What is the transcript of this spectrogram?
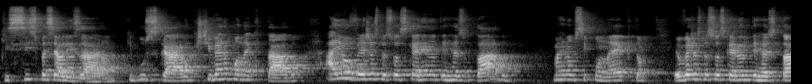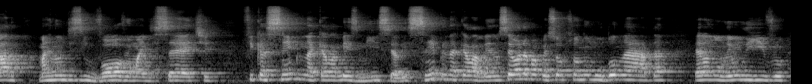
que se especializaram, que buscaram, que estiveram conectados. Aí eu vejo as pessoas querendo ter resultado, mas não se conectam. Eu vejo as pessoas querendo ter resultado, mas não desenvolvem o mindset fica sempre naquela mesmice ali, sempre naquela mesma. Você olha para a pessoa, a pessoa não mudou nada, ela não lê um livro,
